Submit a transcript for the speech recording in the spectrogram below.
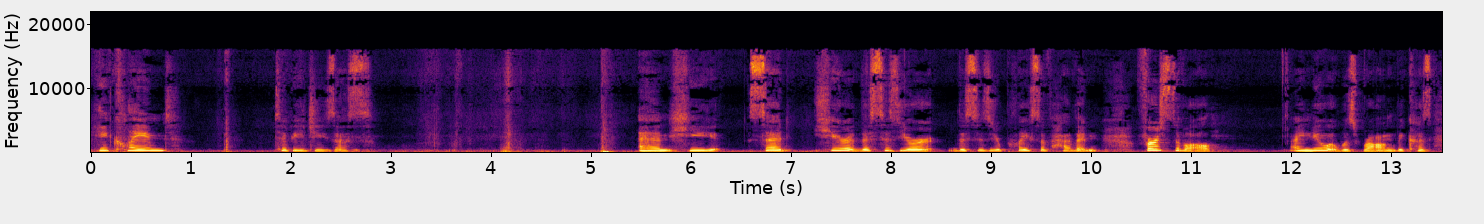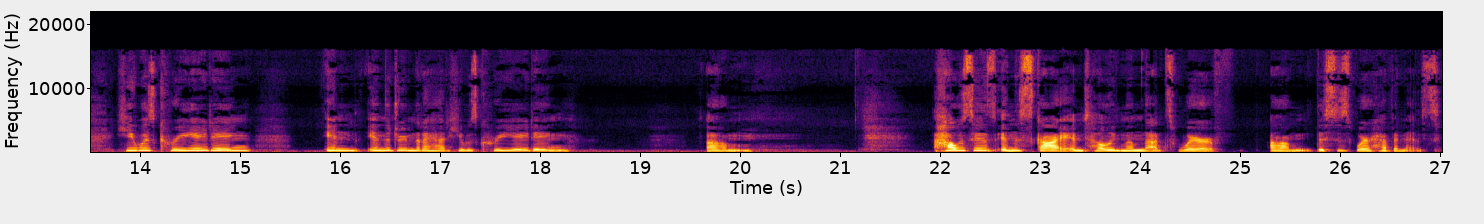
he claimed to be Jesus. And he said, "Here, this is your this is your place of heaven." First of all, I knew it was wrong because he was creating in in the dream that I had, he was creating um houses in the sky and telling them that's where um this is where heaven is.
